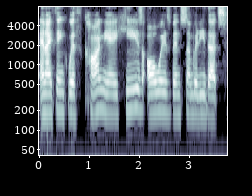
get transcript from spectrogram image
And I think with Kanye, he's always been somebody that's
